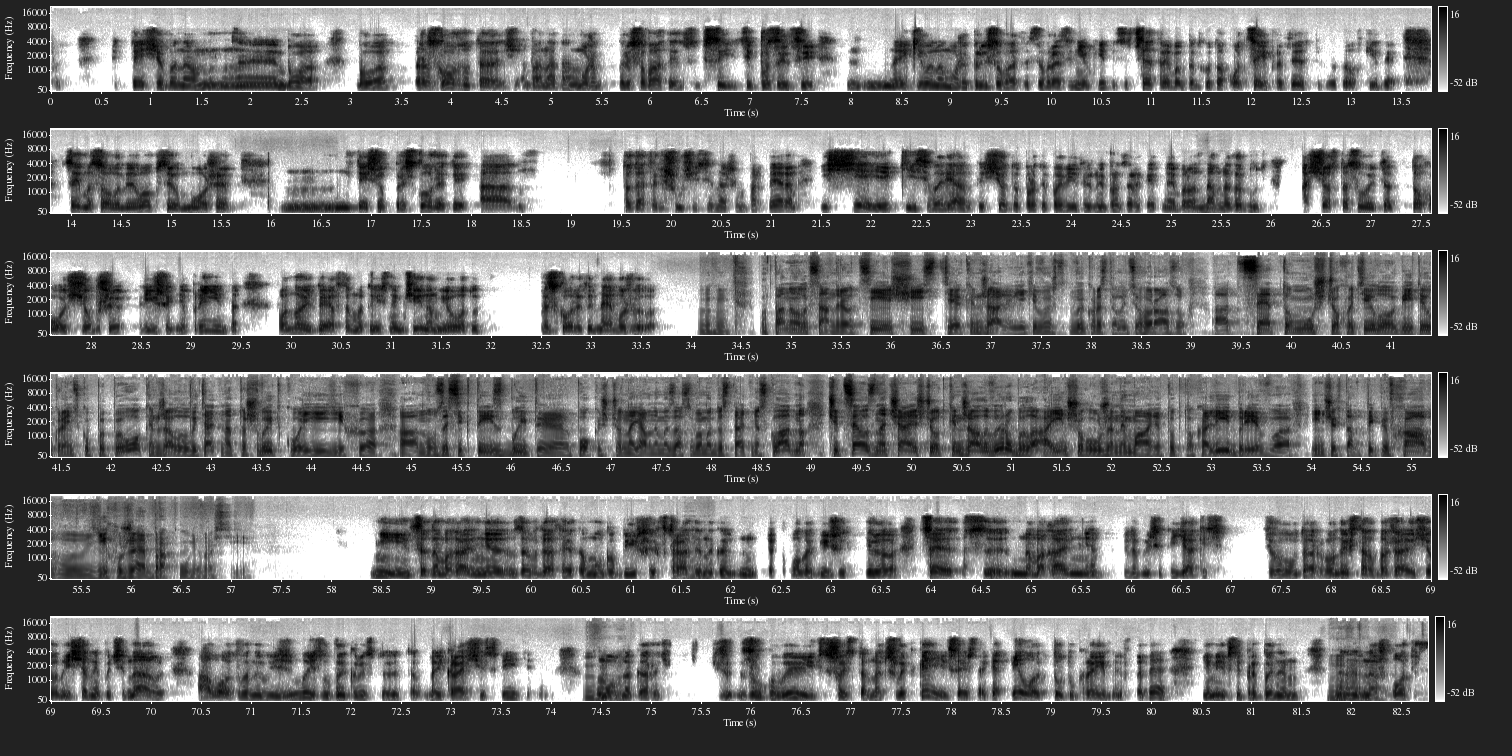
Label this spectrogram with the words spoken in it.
під те, щоб вона е, була, була розгорнута, щоб вона там може пересувати всі ці позиції, на які вона може пересуватися в разі необхідності. Все треба підготувати. Оцей процес підготовки йде. Цей масований обстріл може не те, щоб прискорити, а додати рішучості нашим партнерам і ще якісь варіанти щодо протиповітряної протиракетної оборони нам нададуть. А що стосується того, що вже рішення прийнято, воно йде автоматичним чином, його тут прискорити неможливо. Угу. Пане Олександре, от ці шість кинжалів, які ви використали цього разу, а це тому, що хотіло обійти українську ППО. Кинжали летять надто швидко, і їх е, ну засікти і збити поки що наявними засобами достатньо складно. Чи це означає, що от кинжали виробили, а іншого вже немає? Тобто калібрів, е, інших там типів ХАВ, їх уже бракує в Росії. Ні, це намагання завдати якомога більших втрат, на- якомога більших героїв. Це намагання підвищити якість цього удару. Вони ж так вважають, що вони ще не починали, а от вони візьмуть, використають там найкращі в світі, умовно кажучи, з- звуковий, щось там надшвидке і все ж таке. І от тут Україна впаде, і ми всі припинимо е, наш опір.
